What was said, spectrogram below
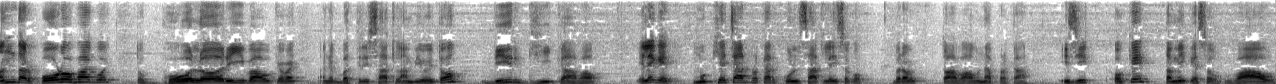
અંદર પોળો ભાગ હોય, તો ભોલરી વાવ કહેવાય. અને બત્રીસ સાત લાંબી હોય, તો દીર્ઘિકા વાવ. એટલે કે મુખ્ય ચાર પ્રકાર કુલ સાત લઈ શકો. બરાબર? તો આ વાવના પ્રકાર. ઇઝ ઇટ ઓકે તમે કહેશો, વાવ.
